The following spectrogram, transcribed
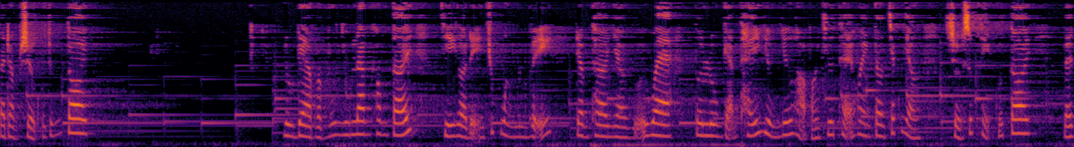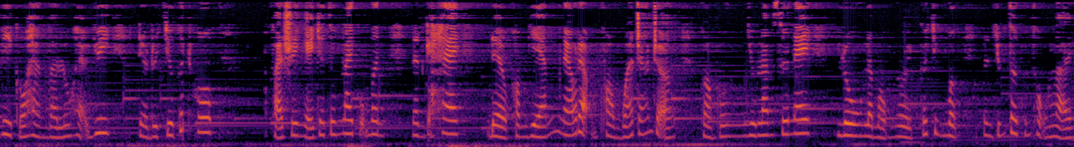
và đồng sự của chúng tôi. Lưu Đào và Vương Du Lâm không tới, chỉ gọi điện chúc mừng Minh Viễn, đồng thời nhờ gửi qua, tôi luôn cảm thấy dường như họ vẫn chưa thể hoàn toàn chấp nhận sự xuất hiện của tôi, bởi vì Cổ Hằng và Lưu Hạo Duy đều được chưa kết hôn, phải suy nghĩ cho tương lai của mình, nên cả hai đều không dám náo động phòng quá trắng trợn. Còn Vương Du Lâm xưa nay luôn là một người có chừng mực, nên chúng tôi cũng thuận lợi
